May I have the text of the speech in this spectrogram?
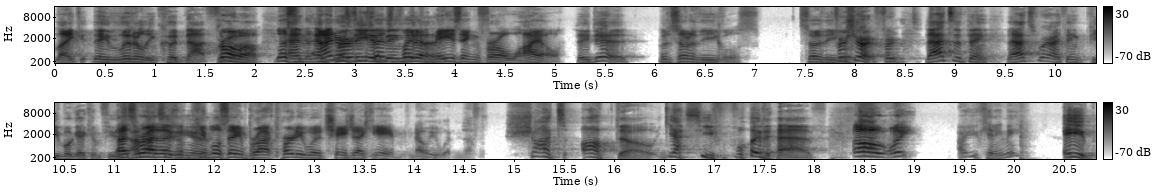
Like they literally could not grow throw. up. Listen, And- the Niners Purdy defense played good. amazing for a while, They did but so did the Eagles. So the for sure. For that's the thing. That's where I think people get confused. That's I'm right. Like, people saying Brock Purdy would have changed that game. No, he wouldn't have. Shut up, though. Yes, he would have. Oh wait, are you kidding me? Abe,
